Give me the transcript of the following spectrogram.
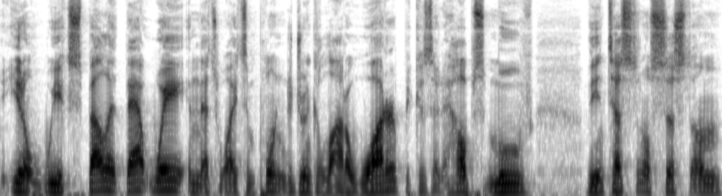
you know, we expel it that way, and that's why it's important to drink a lot of water because it helps move the intestinal system,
